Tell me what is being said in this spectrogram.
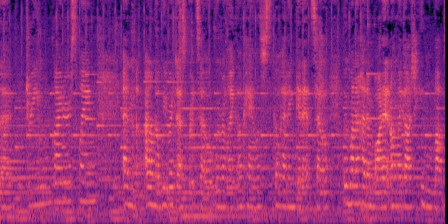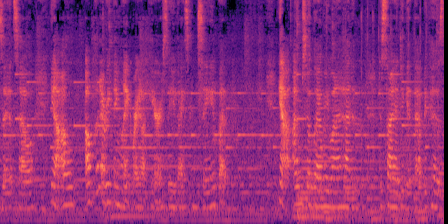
the Dream Glider Swing. And I don't know, we were desperate, so we were like, okay, let's just go ahead and get it. So we went ahead and bought it, and oh my gosh, he loves it. So yeah, I'll, I'll put everything like right up here so you guys can see. But yeah, I'm so glad we went ahead and decided to get that because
